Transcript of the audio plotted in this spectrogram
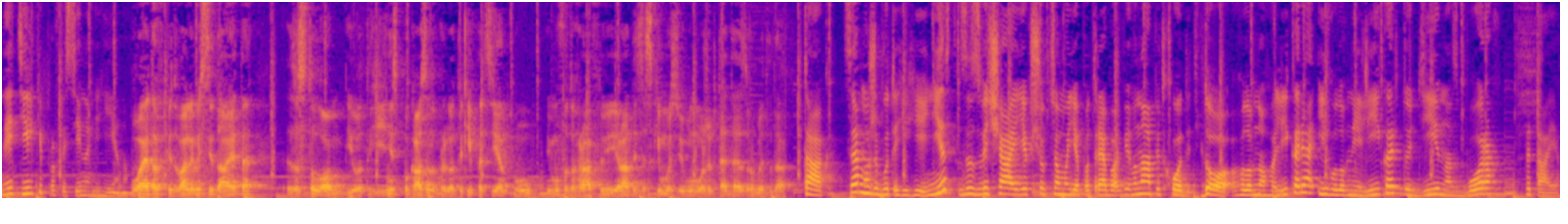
не тільки професійна гігієна. Буває там в підвалі ви сідаєте за столом, і от гігієніст показує, наприклад, такий пацієнт був, йому фотографію і радиться з кимось, йому може ТТ зробити. Да? Так, це може бути гігієніст. Зазвичай, якщо в цьому є потреба, вона підходить до головного лікаря, і головний лікар тоді на зборах питає,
